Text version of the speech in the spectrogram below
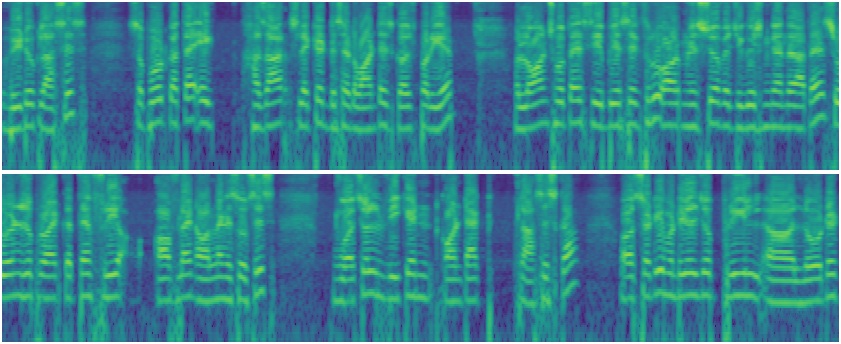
वीडियो क्लासेस सपोर्ट करता है एक हज़ार सिलेक्टेड डिसएडवांटेज गर्ल्स पर ईयर लॉन्च होता है सी बी एस के थ्रू और मिनिस्ट्री ऑफ़ एजुकेशन के अंदर आता है। स्टूडेंट जो प्रोवाइड करते हैं free offline online resources virtual weekend contact classes का। और स्टडी मटेरियल जो प्री लोडेड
